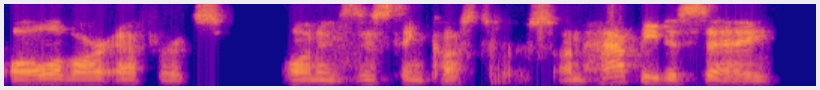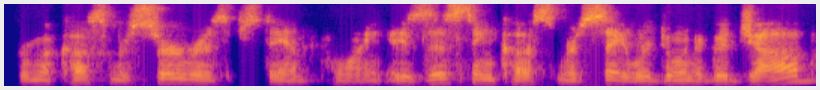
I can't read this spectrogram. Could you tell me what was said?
all of our efforts on existing customers. I'm happy to say, from a customer service standpoint, existing customers say we're doing a good job.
